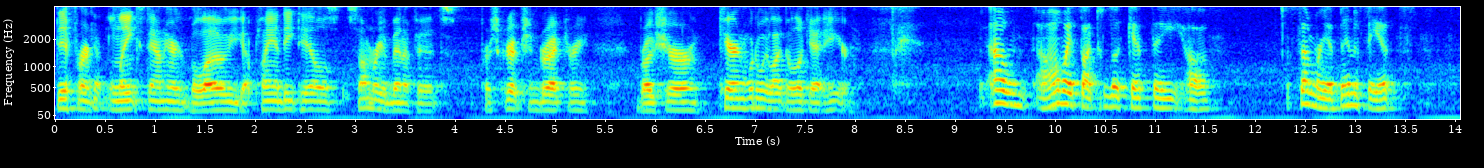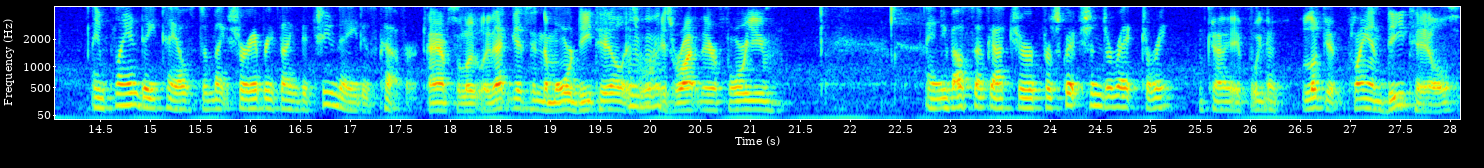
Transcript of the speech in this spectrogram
different links down here below. You got plan details, summary of benefits, prescription directory, brochure. Karen, what do we like to look at here? Oh, I always like to look at the, uh, summary of benefits and plan details to make sure everything that you need is covered. Absolutely. That gets into more detail. It's, it's right there for you. And you've also got your prescription directory. Okay, if we look at plan details,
